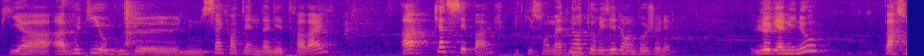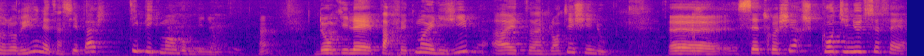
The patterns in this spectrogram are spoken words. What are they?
qui, a, abouti au bout d'une cinquantaine d'années de travail à quatre cépages qui sont maintenant autorisés dans le Beaujolais. Le Gamino, par son origine, est un cépage typiquement bourguignon. Hein. donc il est parfaitement éligible à être implanté chez nous. Euh, cette recherche continue de se faire.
